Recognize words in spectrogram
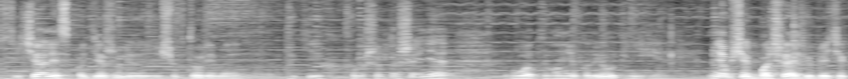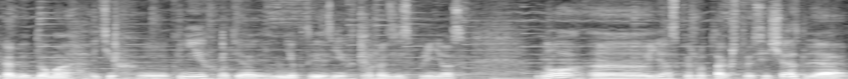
встречались, поддерживали еще в то время такие хорошие отношения. Вот, он мне подарил книги. У меня вообще большая библиотека дома этих э, книг, вот я некоторые из них тоже здесь принес. Но э, я скажу так, что сейчас для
